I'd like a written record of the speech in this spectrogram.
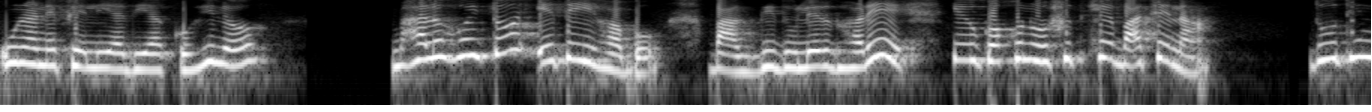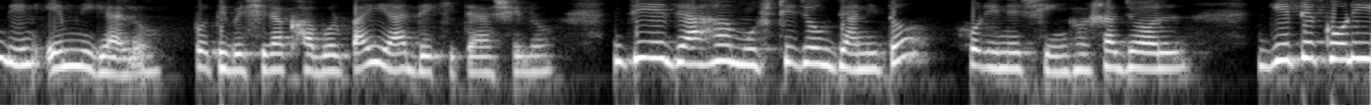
উনানে ফেলিয়া দিয়া কহিল ভালো হইতো এতেই হব। বাগদি দুলের ঘরে কেউ কখনো ওষুধ খেয়ে বাঁচে না। দু তিন দিন এমনি গেল। প্রতিবেশীরা খবর পাইয়া দেখিতে আসিল। যে যাহা মুষ্টিযোগ জানিত, হরিণের সিংহসা জল। গেটে করি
